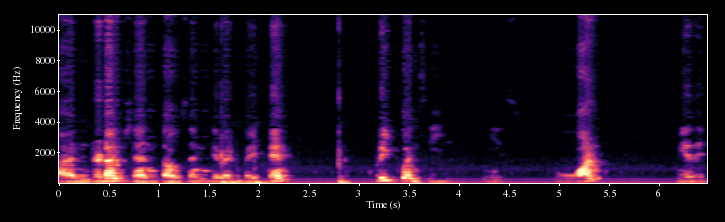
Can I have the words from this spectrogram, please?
and redemption 1000 divided by 10 frequency is 1 because it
